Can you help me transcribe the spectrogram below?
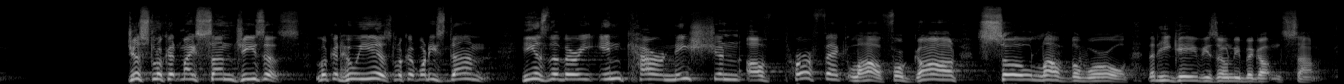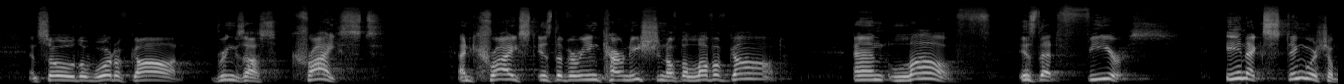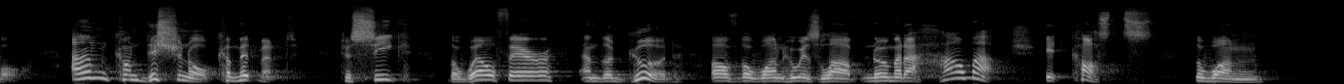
Just look at my son Jesus. Look at who he is. Look at what he's done. He is the very incarnation of perfect love. For God so loved the world that he gave his only begotten Son. And so the Word of God brings us Christ. And Christ is the very incarnation of the love of God. And love is that fierce, inextinguishable, unconditional commitment to seek the welfare and the good of the one who is loved, no matter how much it costs the one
